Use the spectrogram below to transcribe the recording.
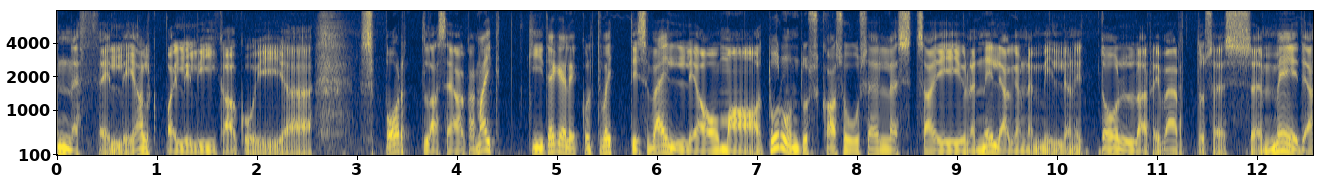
NFL-i, jalgpalliliiga kui sportlase, aga Nike Nike tegelikult võttis välja oma turunduskasu, sellest sai üle neljakümne miljoni dollari väärtuses meedia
